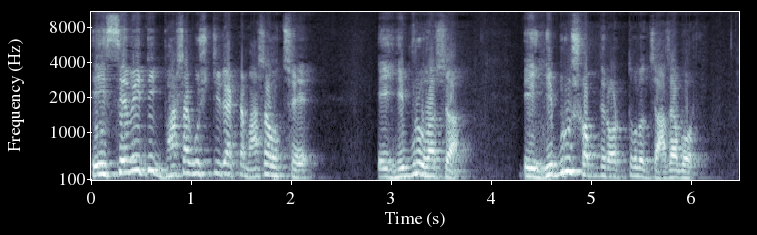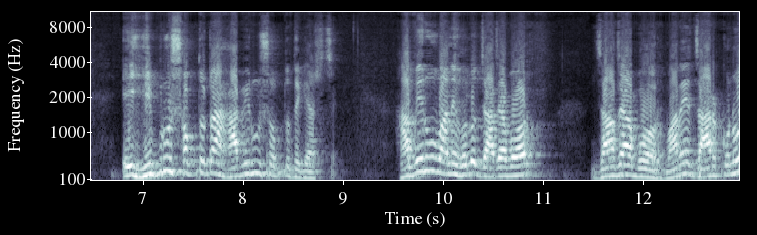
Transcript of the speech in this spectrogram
এই সেমেটিক ভাষা গোষ্ঠীর একটা ভাষা হচ্ছে এই হিব্রু ভাষা। এই হিব্রু শব্দের অর্থ হলো যাযাবর। এই হিব্রু শব্দটা হাবিরু শব্দ থেকে আসছে। হাবিরু মানে হলো যাযাবর। যাযাবর মানে যার কোনো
